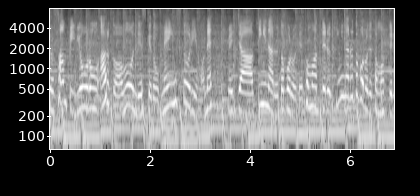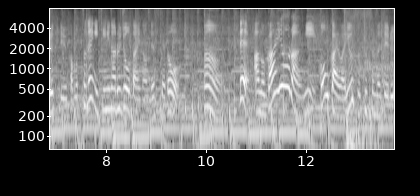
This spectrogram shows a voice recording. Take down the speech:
ちょ賛否両論あるとは思うんですけどメインストーリーもねめっちゃ気になるところで止まってる気になるところで止まってるっていうかもう常に気になる状態なんですけどうん。であの概要欄に今回はユース進めてる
